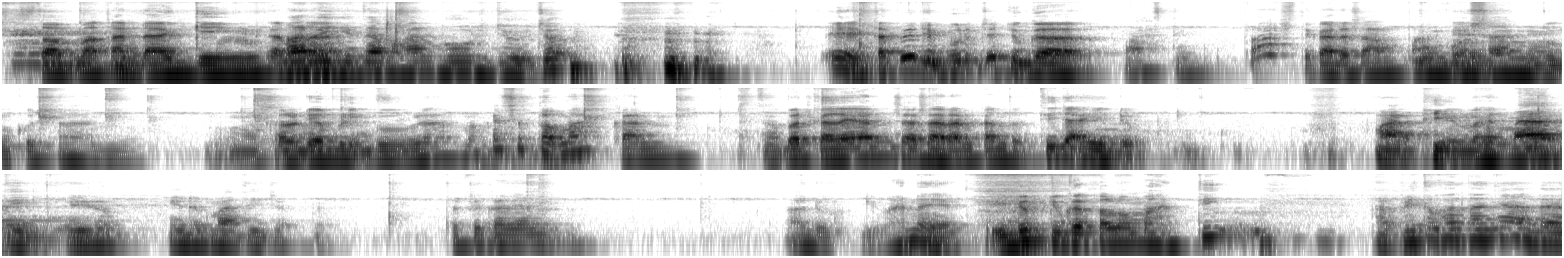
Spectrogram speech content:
Stop makan daging. Mari karena kita makan burjo cok. Eh tapi di burjo juga plastik. Plastik ada sampah. Bungkusannya. bungkusannya. Nggak kalau dia beli gula makanya stop makan. Stop. buat kalian saya sarankan untuk tidak hidup Mati. mati. Hidup hidup mati cok. Tapi kalian aduh gimana ya? Hidup juga kalau mati Tapi itu katanya ada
